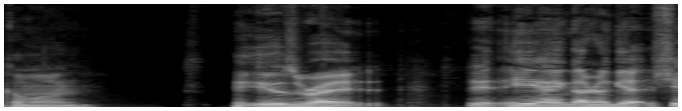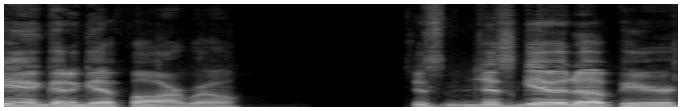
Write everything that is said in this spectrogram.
Come on. He he was right. He he ain't gonna get she ain't gonna get far, bro. Just just give it up here.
